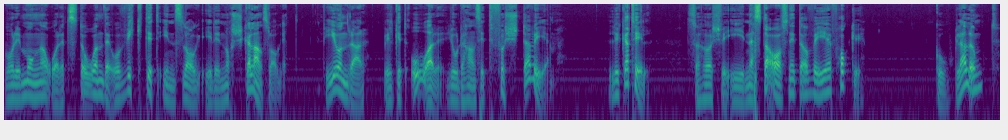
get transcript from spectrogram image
var i många år ett stående och viktigt inslag i det norska landslaget. Vi undrar, vilket år gjorde han sitt första VM? Lycka till! Så hörs vi i nästa avsnitt av VF Hockey. Googla lugnt!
